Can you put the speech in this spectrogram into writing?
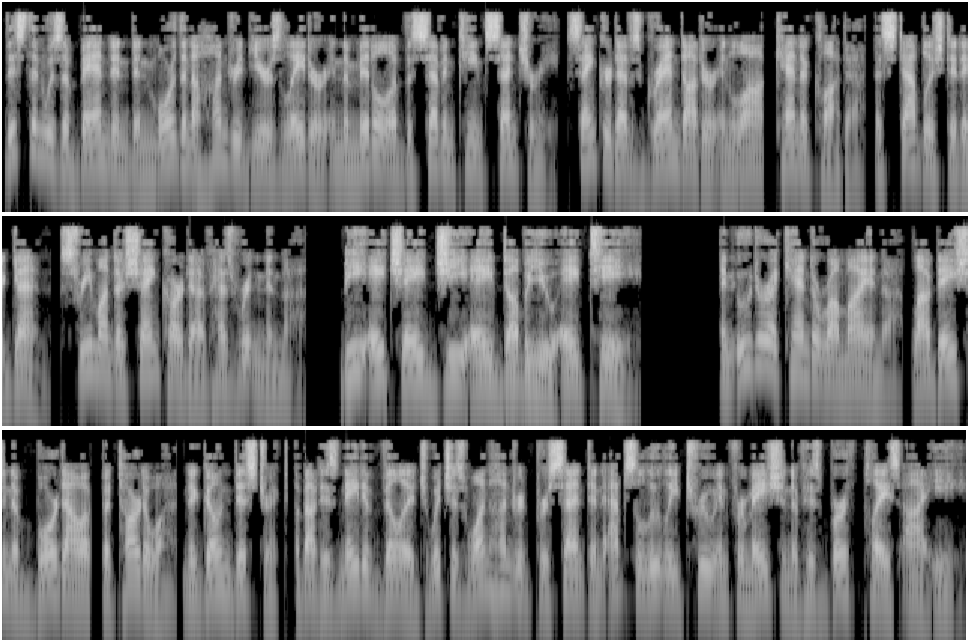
This then was abandoned and more than a hundred years later in the middle of the 17th century, Sankardev's granddaughter-in-law, Kanaklata, established it again. Srimanta Shankardev has written in the Bhagawat An Uttarakhanda Ramayana, laudation of Bordawa, Batardawa Nagaon district about his native village which is 100% and absolutely true information of his birthplace i.e.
